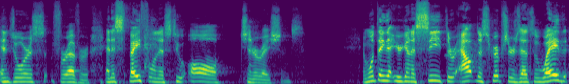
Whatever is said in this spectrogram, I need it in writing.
endures forever, and his faithfulness to all generations. And one thing that you're going to see throughout the scriptures is the way that,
